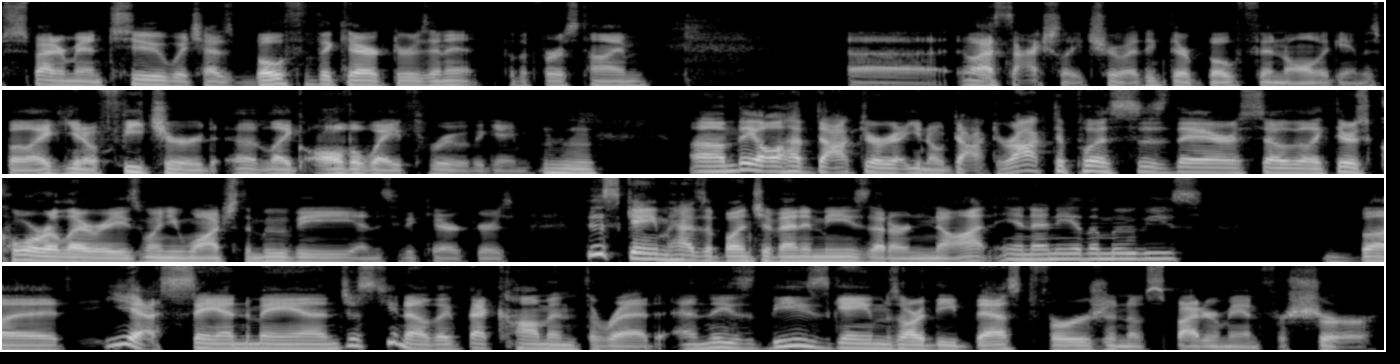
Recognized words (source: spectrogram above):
Spider Man Two, which has both of the characters in it for the first time. Uh, well, that's not actually true. I think they're both in all the games, but like you know, featured uh, like all the way through the game. Mhm. Um, they all have Doctor, you know, Doctor Octopus is there, so like there's corollaries when you watch the movie and see the characters. This game has a bunch of enemies that are not in any of the movies, but yeah, Sandman, just you know, like that common thread. And these these games are the best version of Spider-Man for sure.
